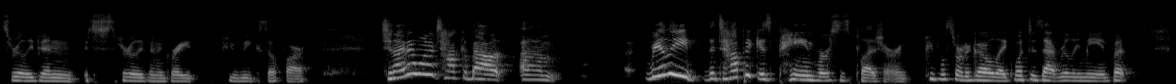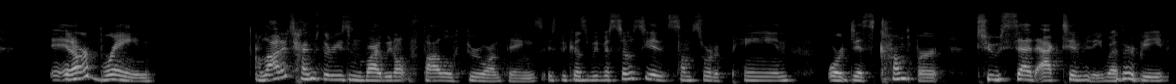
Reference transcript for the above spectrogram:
It's really been it's really been a great few weeks so far. Tonight, I want to talk about um, really the topic is pain versus pleasure, and people sort of go like, "What does that really mean?" But in our brain, a lot of times the reason why we don't follow through on things is because we've associated some sort of pain or discomfort to said activity, whether it be,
